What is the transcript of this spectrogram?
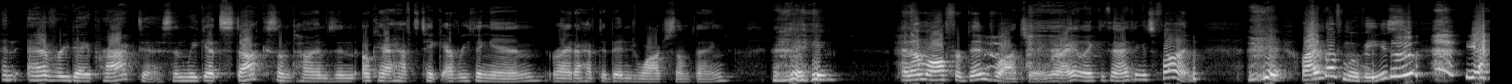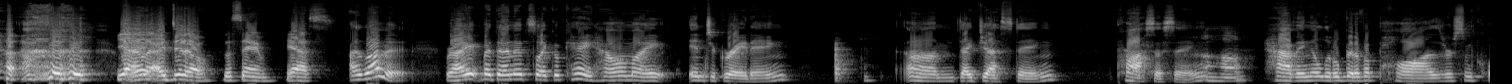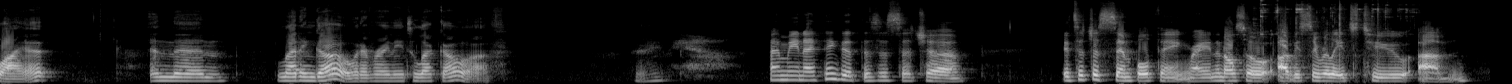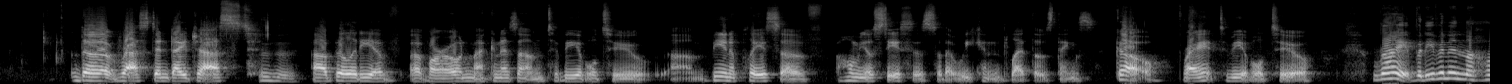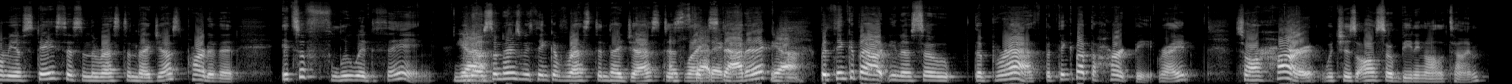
an everyday practice. And we get stuck sometimes in, okay, I have to take everything in, right? I have to binge watch something, right? And I'm all for binge watching, right? Like, I think it's fun. well, I love movies. Yeah. yeah. I ditto the same. Yes. I love it, right? But then it's like, okay, how am I integrating, um, digesting, processing, Uh huh. having a little bit of a pause or some quiet, and then letting go whatever I need to let go of, right? Yeah. I mean, I think that this is such a it's such a simple thing, right? And it also obviously relates to um, the rest and digest ability of, of our own mechanism to be able to um, be in a place of homeostasis so that we can let those things go, right? To be able to, Right, but even in the homeostasis and the rest and digest part of it, it's a fluid thing. You know, Yeah. sometimes we think of rest and digest as, As like static. static. Yeah. But think about, you know, so the breath, but think about the heartbeat, right? So our heart, which is also beating all the time,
